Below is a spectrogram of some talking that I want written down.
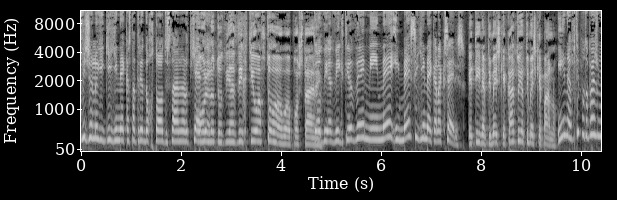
φυσιολογική γυναίκα στα 38 της θα αναρωτιέται; Όλο το διαδίκτυο αυτό αποστάρει. Το διαδίκτυο δεν είναι η μέση γυναίκα, να ξέρεις. Και τι είναι, από τη μέση και κάτω ή από τη μέση και πάνω; Είναι αυτοί που το παίζουν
